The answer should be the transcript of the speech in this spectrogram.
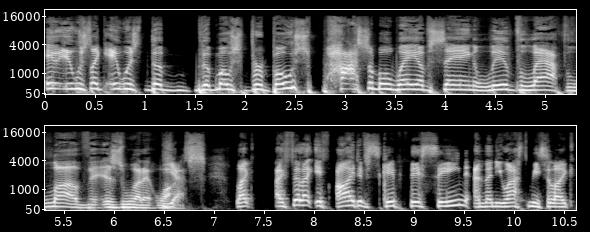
It, it was like it was the the most verbose possible way of saying live, laugh, love is what it was. Yes. Like, I feel like if I'd have skipped this scene and then you asked me to like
